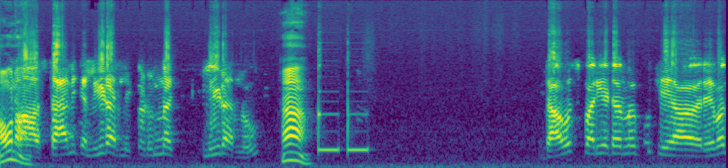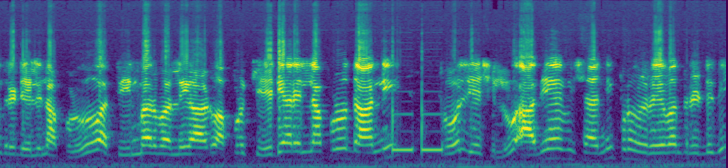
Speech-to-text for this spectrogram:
అవునా? ఆ స్థానిక లీడర్లు ఇక్కడ ఉన్న లీడర్లు ఆ, దావోస్ పర్యటనకు కే- ఆ రేవంత్ రెడ్డి వెళ్ళినప్పుడు ఆ తీన్మార్ మల్లిగాడు అప్పుడు కేటీఆర్ వెళ్ళినప్పుడు దాన్ని ట్రోల్ చేసిళ్ళు. అదే విషయాన్ని ఇప్పుడు రేవంత్ రెడ్డిది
